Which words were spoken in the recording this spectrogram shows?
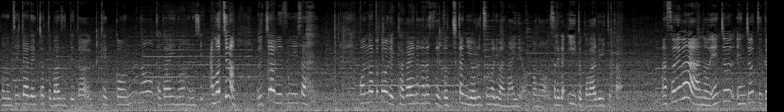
そのツイッターでちょっとバズってた結婚の加害の話。あもちろんうちは別にさこんなところで加害の話でどっちかによるつもりはないのよ。このそれがいいとか悪いとか。まあそれはあの炎上炎上っていうか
